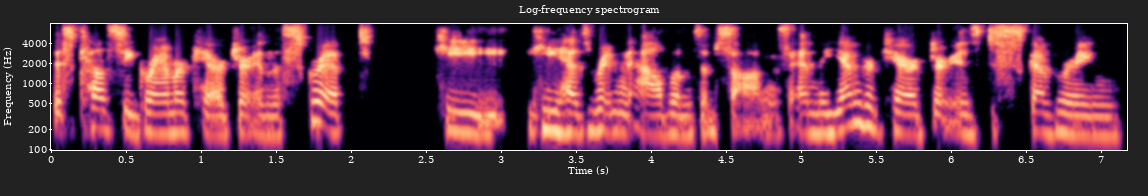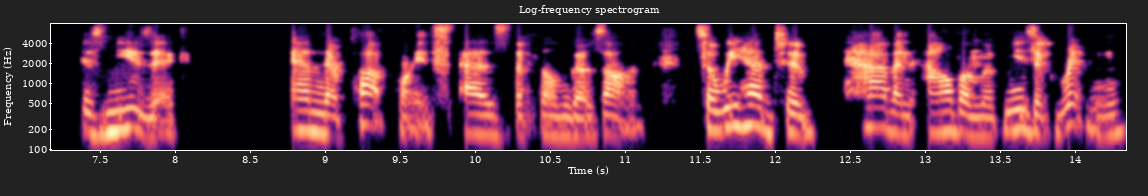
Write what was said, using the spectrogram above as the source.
this Kelsey Grammer character in the script. He he has written albums of songs, and the younger character is discovering his music and their plot points as the film goes on. So we had to have an album of music written,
